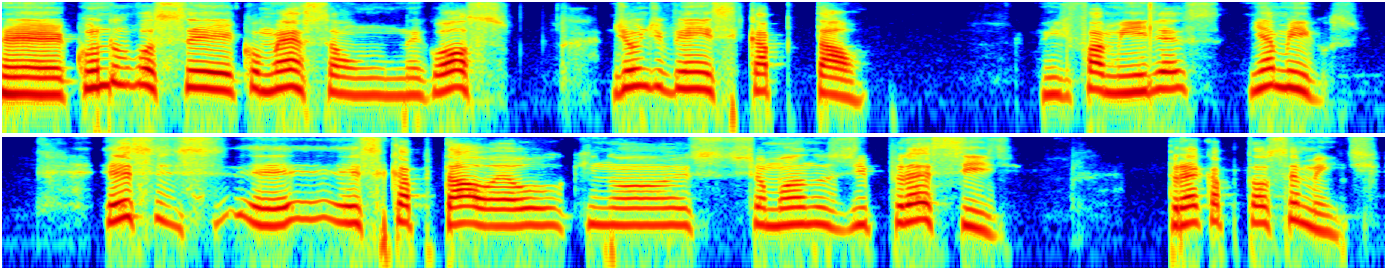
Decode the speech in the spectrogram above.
É, quando você começa um negócio, de onde vem esse capital? Vem de famílias e amigos. Esse, é, esse capital é o que nós chamamos de pré-seed pré-capital semente.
